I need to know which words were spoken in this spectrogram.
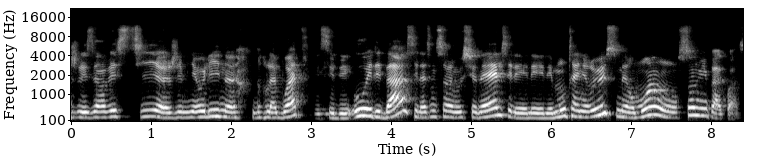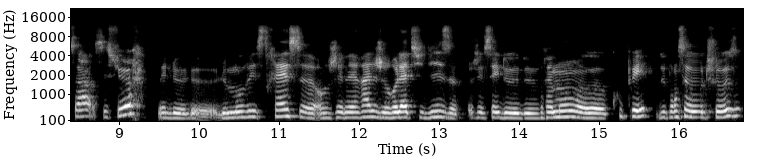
je les ai investies, euh, j'ai mis all-in dans la boîte. C'est des hauts et des bas, c'est l'ascenseur émotionnel, c'est les, montagnes russes, mais au moins on s'ennuie pas, quoi. Ça, c'est sûr. Mais le, mauvais stress, euh, en général, je relativise. J'essaye de, vraiment couper, de penser à autre chose,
